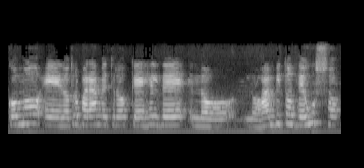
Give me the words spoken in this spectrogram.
como en otro parámetro que es el de lo- los ámbitos de uso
